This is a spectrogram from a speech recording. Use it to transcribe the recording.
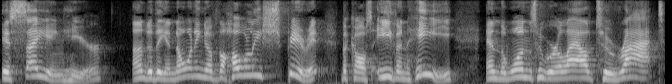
is saying here, under the anointing of the Holy Spirit, because even he and the ones who were allowed to write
